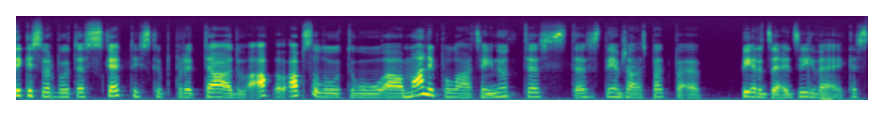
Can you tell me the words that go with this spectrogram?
cik es varbūt esmu skeptiska pret tādu ap, absolūtu uh, manipulāciju, nu, tas, tas, diemžēl, es pat pa, pieredzēju dzīvē, kas,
